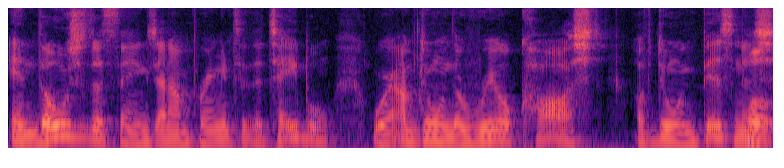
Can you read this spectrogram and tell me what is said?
And those are the things that I'm bringing to the table where I'm doing the real cost of doing business well,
